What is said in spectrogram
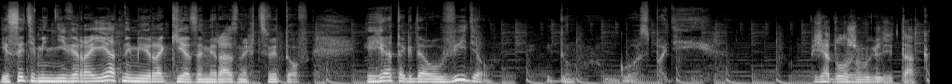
и с этими невероятными ирокезами разных цветов. И я тогда увидел и думаю, господи. Я должен выглядеть так.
